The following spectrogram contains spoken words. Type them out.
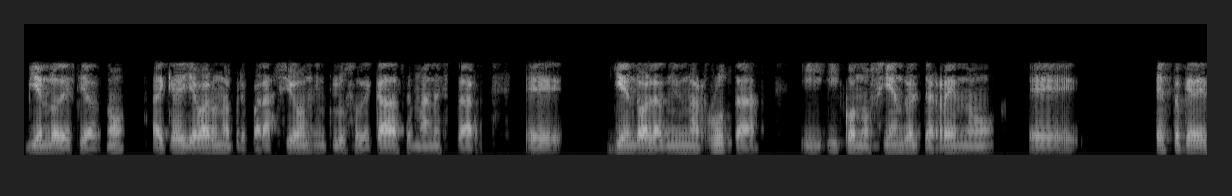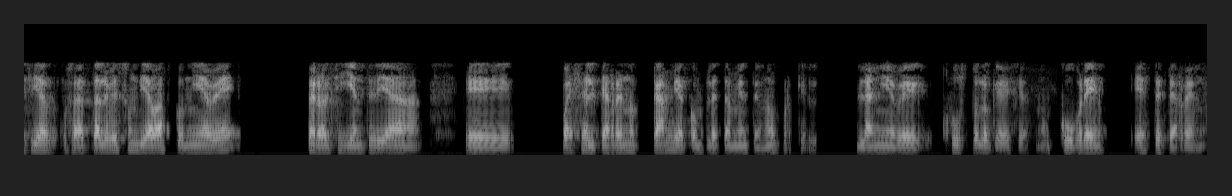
bien lo decías, ¿no? Hay que llevar una preparación incluso de cada semana estar eh, yendo a la misma ruta y, y conociendo el terreno. Eh, esto que decías, o sea, tal vez un día vas con nieve, pero al siguiente día, eh, pues el terreno cambia completamente, ¿no? Porque la nieve, justo lo que decías, ¿no? Cubre este terreno.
